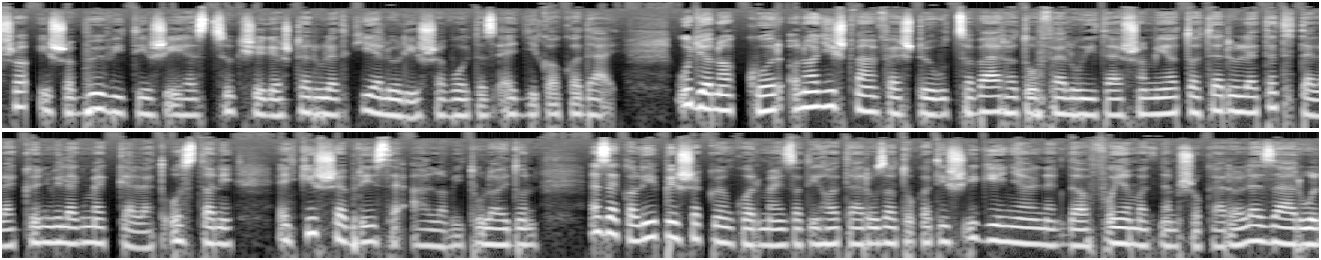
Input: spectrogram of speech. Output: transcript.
átalakítása és a bővítéséhez szükséges terület kijelölése volt az egyik akadály. Ugyanakkor a Nagy István Festő utca várható felújítása miatt a területet telekönyvileg meg kellett osztani, egy kisebb része állami tulajdon. Ezek a lépések önkormányzati határozatokat is igényelnek, de a folyamat nem sokára lezárul,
